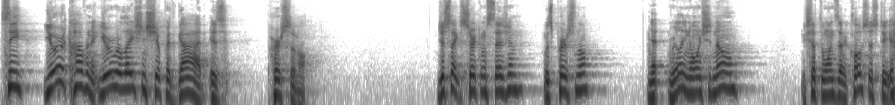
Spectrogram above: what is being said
See, your covenant, your relationship with God is personal. Just like circumcision was personal, yet really no one should know except the ones that are closest to you.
